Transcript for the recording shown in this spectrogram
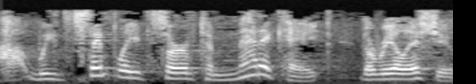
Uh, we simply serve to medicate the real issue.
